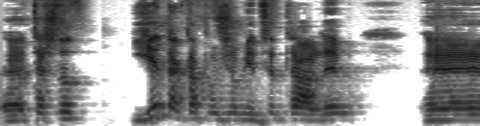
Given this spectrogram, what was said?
e, też no, jednak na poziomie centralnym e,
